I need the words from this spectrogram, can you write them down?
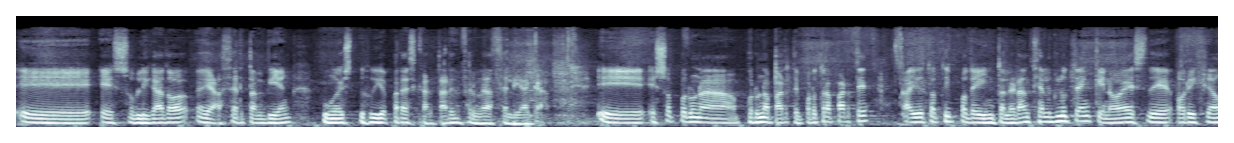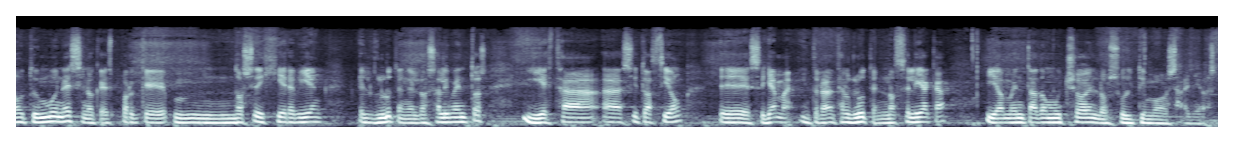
eh, es obligado eh, a hacer también un estudio para descartar enfermedad celíaca. Eh, eso por una, por una parte. Por otra parte, hay otro tipo de intolerancia al gluten que no es de origen autoinmune, sino que es porque mm, no se digiere bien el gluten en los alimentos y esta ah, situación eh, se llama intolerancia al gluten no celíaca y ha aumentado mucho en los últimos años.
